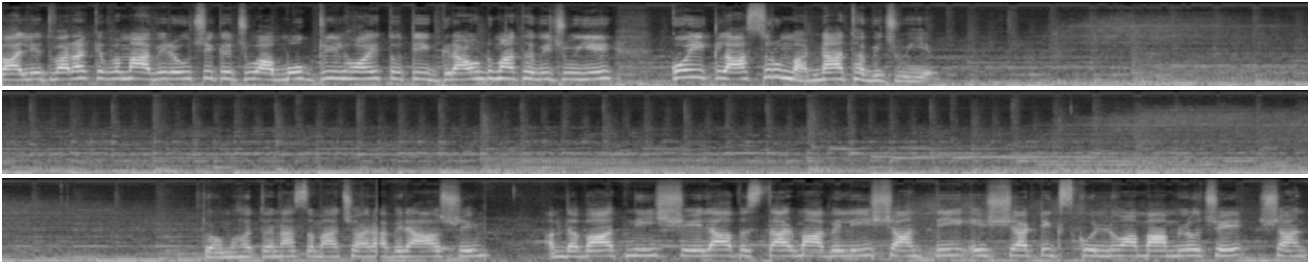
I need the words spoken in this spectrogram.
વાલીઓ દ્વારા કહેવામાં આવી રહ્યું છે કે જો આ મોક ડ્રીલ હોય તો તે ગ્રાઉન્ડમાં થવી જોઈએ, કોઈ ક્લાસરૂમમાં ના થવી જોઈએ. તો મહત્વના સમાચાર આવી રહ્યા છે. અમદાવાદની શેલા વિસ્તારમાં આવેલી શાંતિ એશિયાટિક સ્કૂલનો આ મામલો છે. શાંત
